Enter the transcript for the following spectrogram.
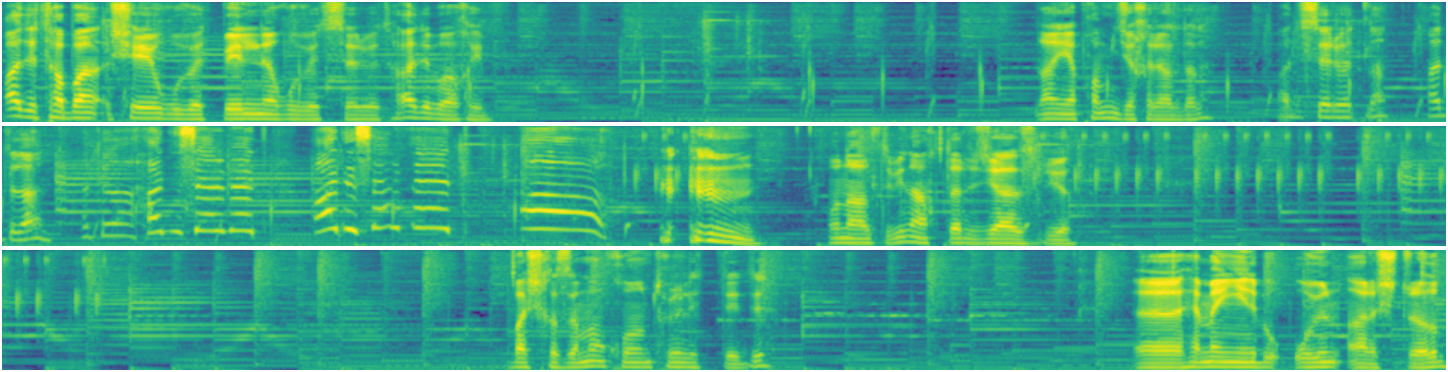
Hadi taban şeye kuvvet, beline kuvvet servet. Hadi bakayım. Lan yapamayacak herhalde lan. Hadi servet lan. Hadi lan. Hadi lan. Hadi Servet. Hadi Servet. Aa. 16.000 aktaracağız diyor. Başka zaman kontrol et dedi. Ee, hemen yeni bir oyun araştıralım.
